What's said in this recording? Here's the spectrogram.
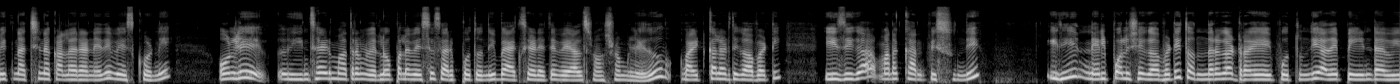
మీకు నచ్చిన కలర్ అనేది వేసుకోండి. ఓన్లీ ఇన్సైడ్ మాత్రం లోపల వేస్తే సరిపోతుంది. బ్యాక్ సైడ్ అయితే వేయాల్సిన అవసరం లేదు. వైట్ కలర్ది కాబట్టి ఈజీగా మనకు కనిపిస్తుంది. ఇది నెల్ పాలిషే కాబట్టి తొందరగా డ్రై అయిపోతుంది. అదే పెయింట్ అవి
